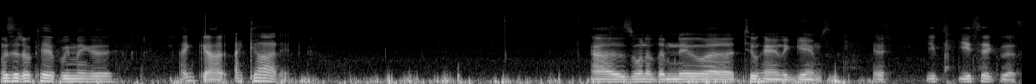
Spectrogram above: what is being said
Is it okay if we make a? I got, I got it. Uh, this is one of them new uh, two-handed games. Here, you you take this.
